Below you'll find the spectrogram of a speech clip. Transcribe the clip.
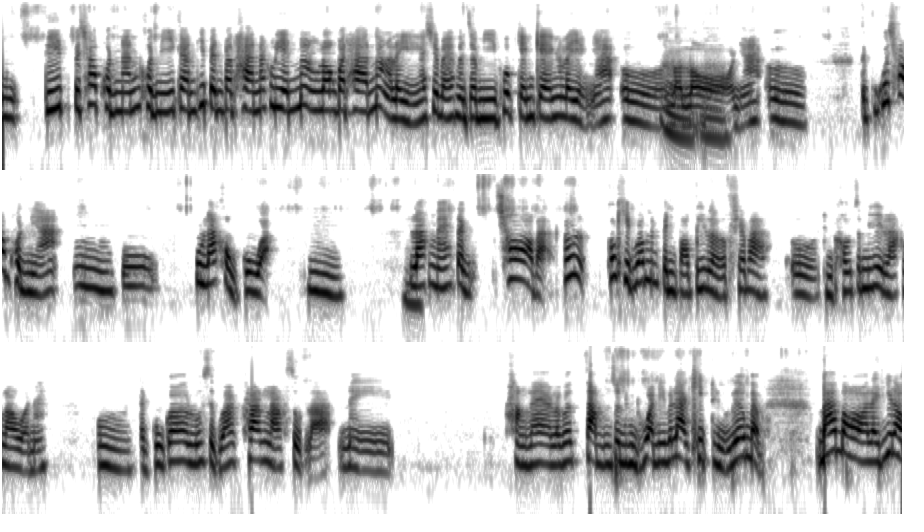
มกรี๊ดไปชอบคนนั้นคนนี้กันที่เป็นประธานนักเรียนมั่งรองประธานมั่งอะไรอย่างเงี้ยใช่ไหมมันจะมีพวกแก๊งๆอะไรอย่างเงี้ยเออหล่อๆอย่างเงี้ยเออ แต่กูก็ชอบคนเนี้ย อืมกูกูรักของกูอะอืม รักไหมแต่ชอบอะ ก็ก็คิดว่ามันเป็น puppy love ใช่ป่ะเออ ถึงเขาจะไม่ได้รักเราอะนะอืมแต่กูก็รู้สึกว่าคลั่งรักสุดละใน ครั้งแรกแล้วก็จำจนถึงทุกวันนี้เวลาคิดถึงเรื่องแบบ บ้าบออะไรที่เรา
